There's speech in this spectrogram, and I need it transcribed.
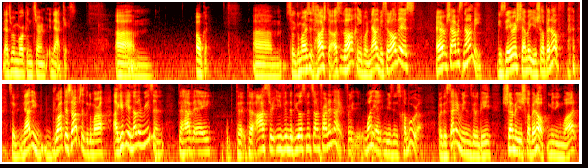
that's we're more concerned in that case. Um, okay. Um, so Gemara says Hashta us is the hachi. But now that we said all this, erev Shabbos nami. Shema so now that you brought this up, says the Gemara, I'll give you another reason to have a to, to aser even the bilas mitzvah on Friday night. For one reason is chabura, but the second reason is going to be shema yishcha benof, meaning what?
